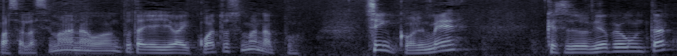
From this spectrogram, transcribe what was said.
Pasa la semana, weón. Puta, ya lleváis cuatro semanas, pues. Cinco, el mes, que se te olvidó preguntar.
